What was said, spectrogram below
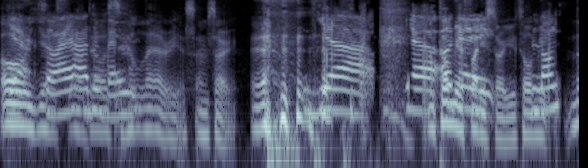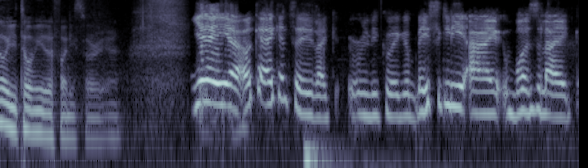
Oh yeah. So I that, had that a was very hilarious. I'm sorry. yeah, yeah. You told me a funny story. You told me long no, you told me the funny story. Yeah. Yeah, yeah. Okay, I can say like really quick. Basically, I was like,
